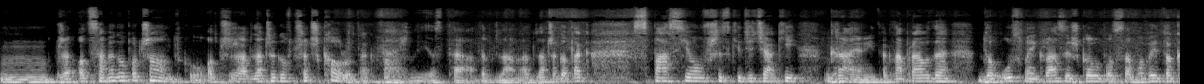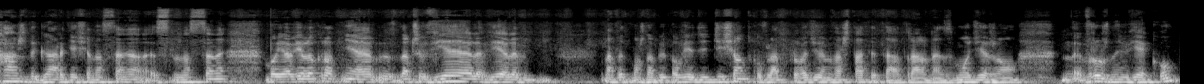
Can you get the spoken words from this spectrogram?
mm, że od samego początku, od, dlaczego w przedszkolu tak ważny jest teatr dla nas, dlaczego tak z pasją wszystkie dzieciaki grają? I tak naprawdę do ósmej klasy szkoły podstawowej to każdy garnie się na scenę, na scenę bo ja wielokrotnie, znaczy wiele, wiele nawet można by powiedzieć dziesiątków lat prowadziłem warsztaty teatralne z młodzieżą w różnym wieku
